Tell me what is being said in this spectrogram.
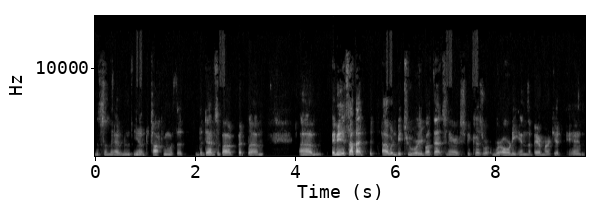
it's something I've been you know talking with the, the devs about, but um, um, I mean, it's not that I wouldn't be too worried about that scenario just because we're we're already in the bear market and.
